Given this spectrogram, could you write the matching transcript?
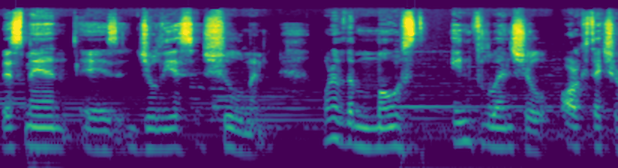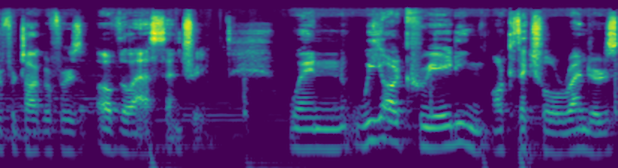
This man is Julius Shulman, one of the most influential architecture photographers of the last century when we are creating architectural renders,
